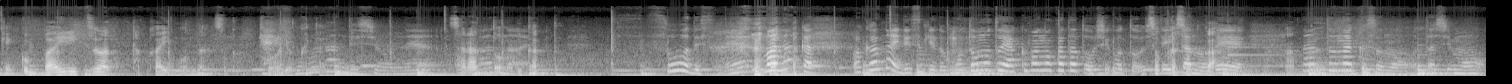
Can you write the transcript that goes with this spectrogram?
結構倍率は高いもんなんですか？協力どう隊なんでしょうね。さらっと受かっそうですね。まあなんかわかんないですけどうん。もともと役場の方とお仕事をしていたのでたなんとなくその私も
